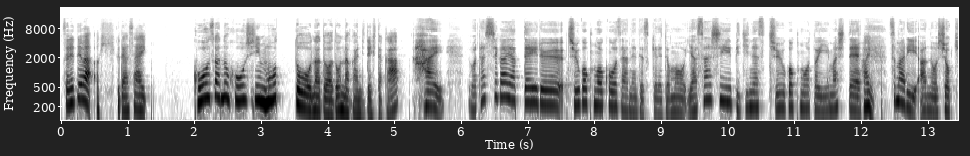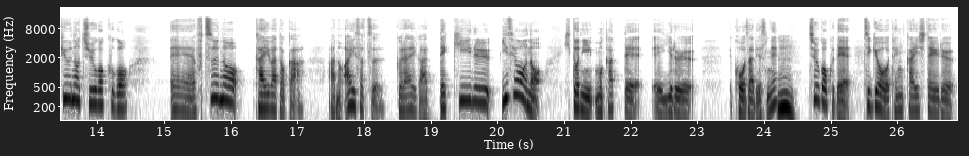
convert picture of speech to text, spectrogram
それではお聞きください。講座の方針、モットーなどはどんな感じでしたか？はい。私がやっている中国語講座なんですけれども、優しいビジネス中国語と言いまして、はい。つまり、あの、初級の中国語、えー普通の会話とか、あの、挨拶ぐらいができる以上の人に向かってえーいる講座ですね。うん。中国で事業を展開している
